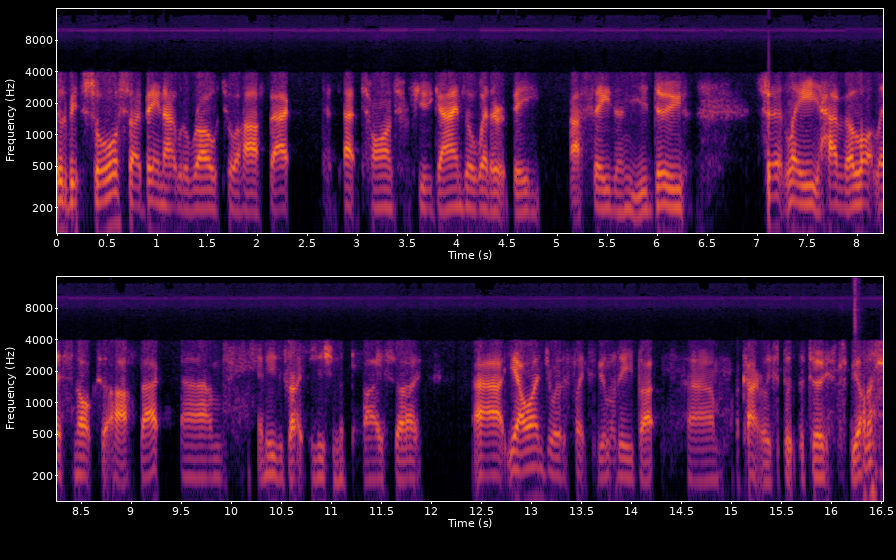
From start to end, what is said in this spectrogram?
little bit sore. So being able to roll to a halfback at, at times for a few games, or whether it be a season, you do certainly have a lot less knocks at halfback. Um, and it is a great position to play. So uh, yeah, I enjoy the flexibility, but um, I can't really split the two, to be honest.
